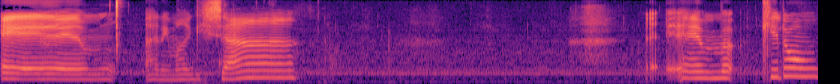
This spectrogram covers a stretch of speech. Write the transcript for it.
אמ, אני מרגישה... אמ, כאילו,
